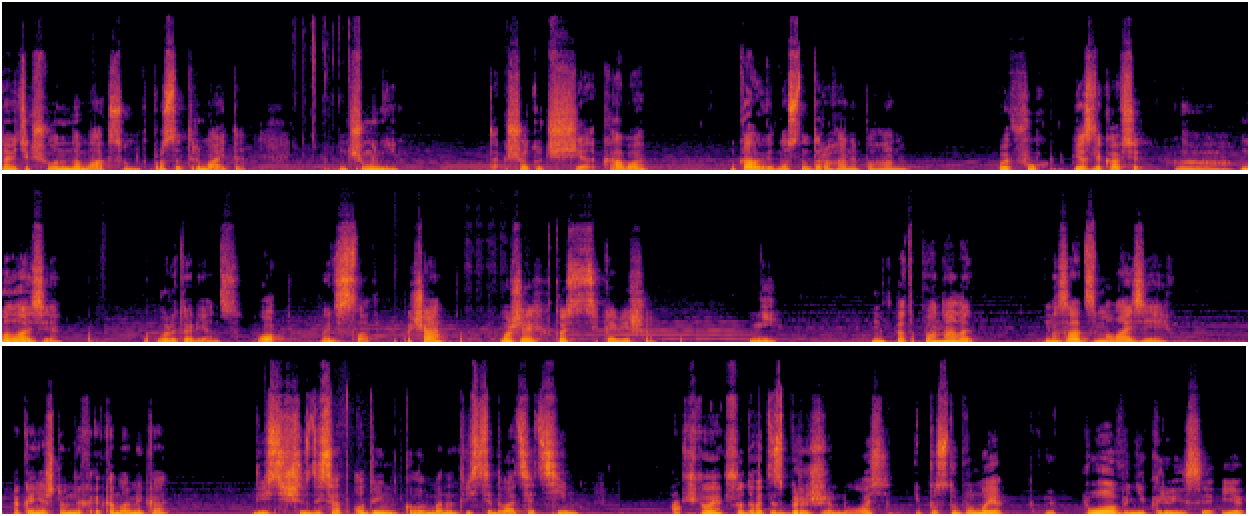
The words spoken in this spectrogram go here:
навіть якщо- вони на максимум. то Просто тримайте. Ну чому ні? Так, що тут ще? Кава. Ну, кава відносно дорога, непогано. Ой, фух, я злякався. Малайзія. Говорить альянс. О, надіслати. Хоча, може хтось цікавіше? Ні. Ну що, то погнали. Назад з Малайзії. А, звісно, в них економіка 261, коли в мене 227. А що, якщо давайте збережемось і поступимо як повні криси, і як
